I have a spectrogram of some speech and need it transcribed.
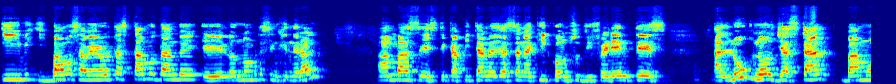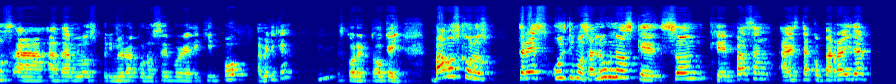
Y, vamos a ver, ahorita estamos dando eh, los nombres en general. Ambas este, capitanas ya están aquí con sus diferentes alumnos, ya están. Vamos a, a darlos primero a conocer por el equipo. ¿América? Es correcto, ok. Vamos con los tres últimos alumnos que son, que pasan a esta Copa Rider,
